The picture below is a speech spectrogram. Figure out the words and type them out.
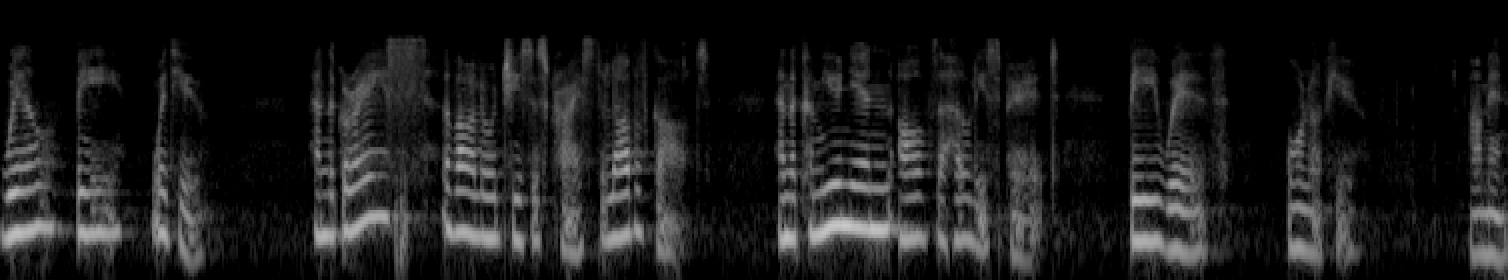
will be with you. And the grace of our Lord Jesus Christ, the love of God, and the communion of the Holy Spirit be with all of you. Amen.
